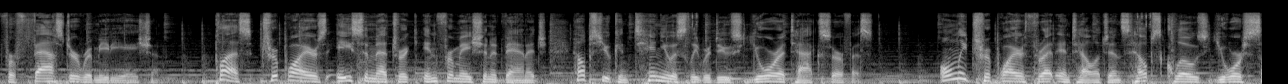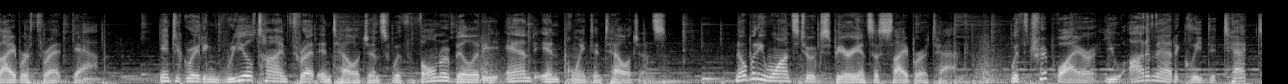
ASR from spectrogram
for faster remediation. Plus, Tripwire's asymmetric information advantage helps you continuously reduce your attack surface. Only Tripwire Threat Intelligence helps close your cyber threat gap, integrating real-time threat intelligence with vulnerability and endpoint intelligence. Nobody wants to experience a cyber attack. With Tripwire, you automatically detect,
